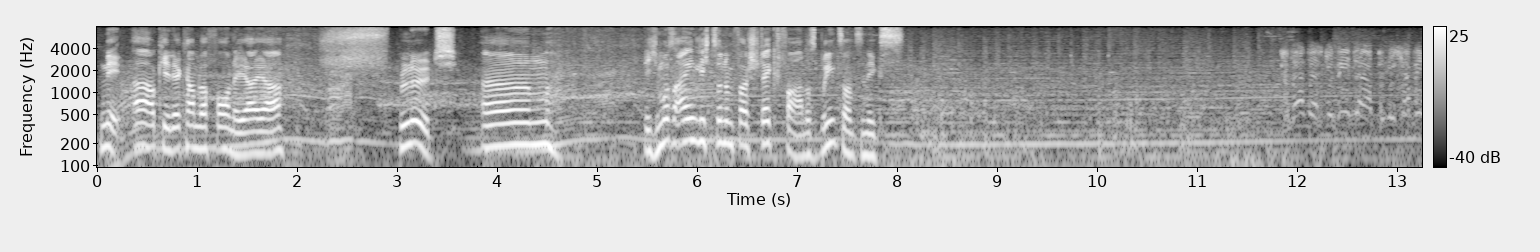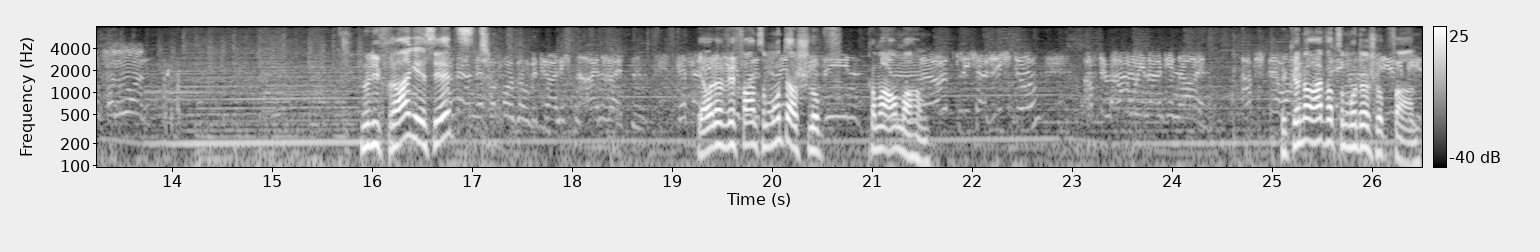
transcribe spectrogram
Nee, ah, okay, der kam da vorne, ja, ja. Blöd. Ähm... Ich muss eigentlich zu einem Versteck fahren, das bringt sonst nichts. Nur die Frage ist jetzt... Ja, oder wir fahren zum Unterschlupf. Kann man auch machen. Nördlicher Richtung auf dem Highway 99. Absperrung Wir können auch einfach zum Unterschlupf fahren.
